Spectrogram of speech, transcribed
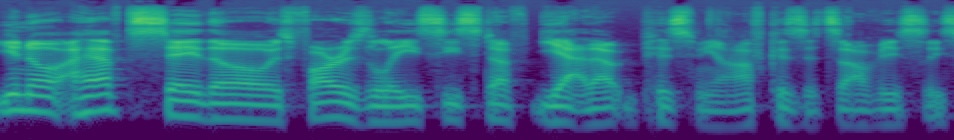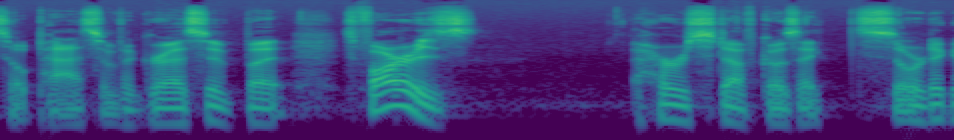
you know, I have to say, though, as far as Lacey stuff, yeah, that would piss me off because it's obviously so passive aggressive. But as far as her stuff goes, I sort of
